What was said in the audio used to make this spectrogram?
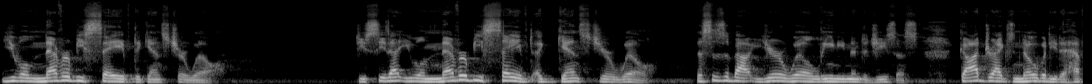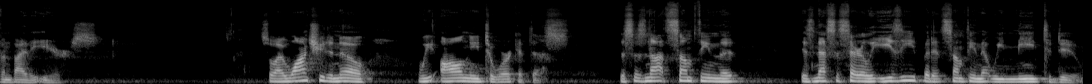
You will never be saved against your will. Do you see that? You will never be saved against your will. This is about your will leaning into Jesus. God drags nobody to heaven by the ears. So I want you to know we all need to work at this. This is not something that is necessarily easy, but it's something that we need to do.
